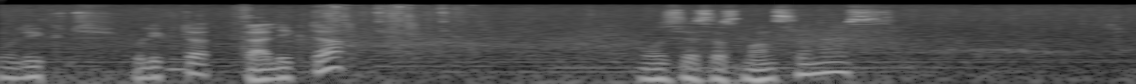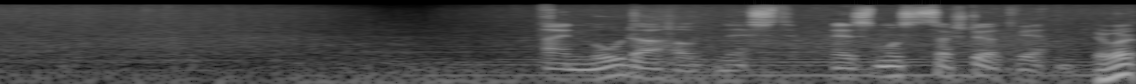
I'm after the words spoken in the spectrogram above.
Wo liegt, wo liegt er? Da liegt er. Wo ist jetzt das Monsternest? Ein Moderhautnest. Es muss zerstört werden. Jawohl.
